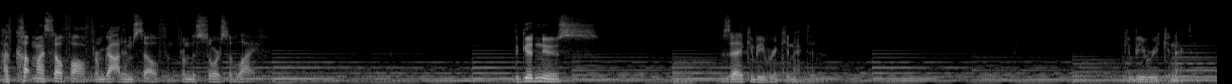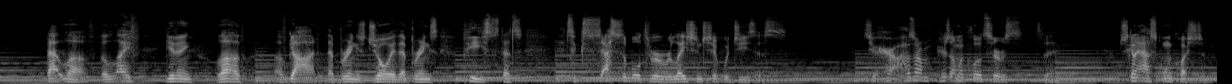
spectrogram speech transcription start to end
I've cut myself off from God Himself and from the source of life. The good news is that it can be reconnected. It can be reconnected. That love, the life giving love of God that brings joy, that brings peace, that's it's accessible through a relationship with Jesus. So here, here's how I'm to close service today. I'm just going to ask one question.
